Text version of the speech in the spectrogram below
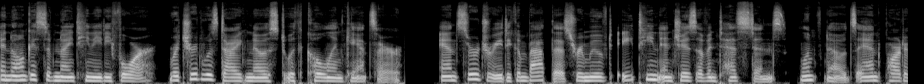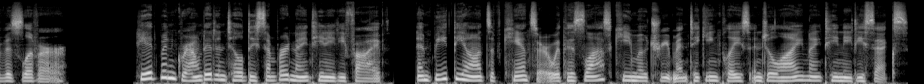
In August of 1984, Richard was diagnosed with colon cancer, and surgery to combat this removed 18 inches of intestines, lymph nodes, and part of his liver. He had been grounded until December 1985 and beat the odds of cancer with his last chemo treatment taking place in July 1986.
